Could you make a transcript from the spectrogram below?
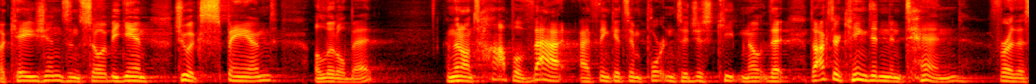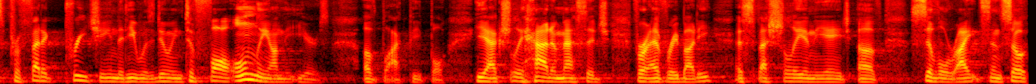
occasions. And so it began to expand a little bit. And then on top of that, I think it's important to just keep note that Dr. King didn't intend for this prophetic preaching that he was doing to fall only on the ears of black people. He actually had a message for everybody, especially in the age of civil rights. And so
